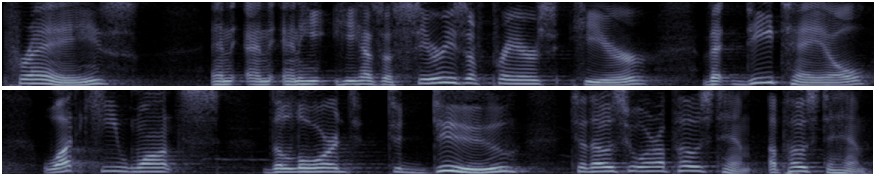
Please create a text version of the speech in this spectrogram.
prays, and, and, and he, he has a series of prayers here that detail what he wants the Lord to do to those who are opposed him, opposed to him.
